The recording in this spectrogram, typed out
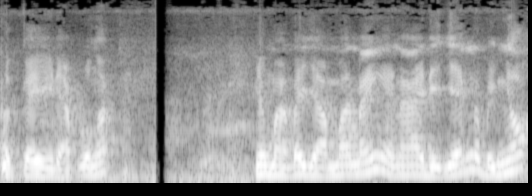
cực kỳ đẹp luôn á. Nhưng mà bây giờ mấy ngày nay thì dáng nó bị nhót.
